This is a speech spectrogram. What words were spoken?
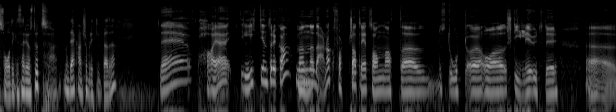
så det ikke seriøst ut. Nei. Men det er kanskje blitt litt bedre? Det har jeg litt inntrykk av, men Mm. det er nok fortsatt litt sånn at uh, stort og, og stilig utstyr uh,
